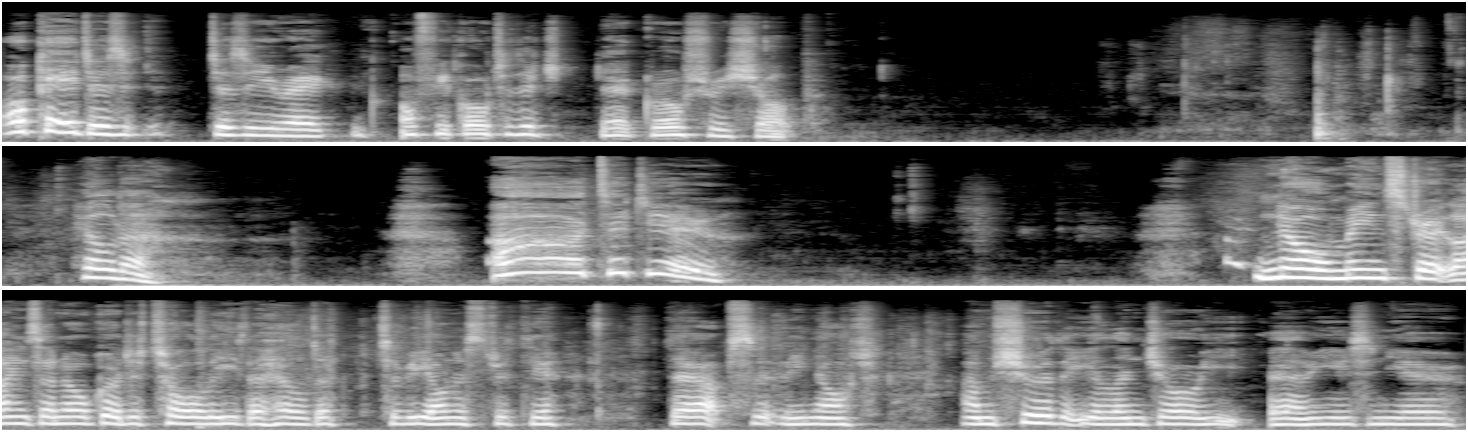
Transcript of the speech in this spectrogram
Okay, Des- Desiree, off you go to the uh, grocery shop. Hilda. Oh, did you? No, mean straight lines are no good at all either, Hilda, to be honest with you. They're absolutely not. I'm sure that you'll enjoy uh, using your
